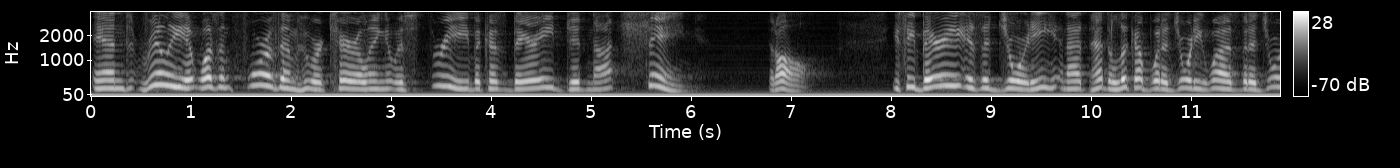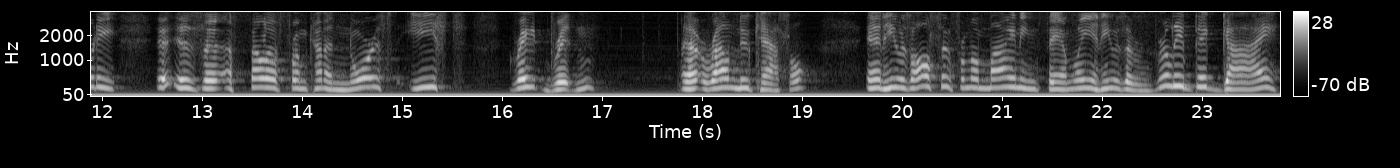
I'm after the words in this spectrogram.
And really, it wasn't four of them who were caroling, it was three because Barry did not sing at all. You see, Barry is a Geordie, and I had to look up what a Geordie was, but a Geordie is a, a fellow from kind of northeast Great Britain, uh, around Newcastle. And he was also from a mining family, and he was a really big guy.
